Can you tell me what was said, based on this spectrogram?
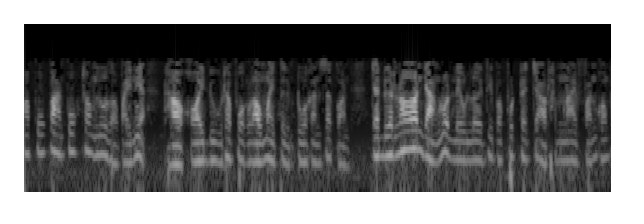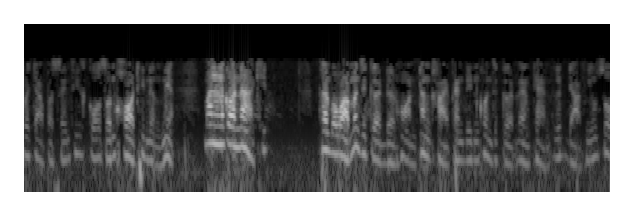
มาปลูกบ้านปลูกช่องรูต่อไปเนี่ยถ้าคอยดูถ้าพวกเราไม่ตื่นตัวกันซะก่อน จะเดือดร้อนอย่างรวดเร็วเลยที่พระพุทธเจ้าทำนายฝันของพระเจ้าเปอร์เซนที่โกศลข้อที่หนึ่งเนี่ย มันก็น่าคิด ท่านบอกว่ามันจะเกิดเดือดร้อนทั้งข่ายแผ่นดินคนจะเกิดแรงแขนอึดอยากหิวโซ่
